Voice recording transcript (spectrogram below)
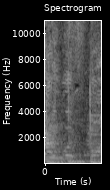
too.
